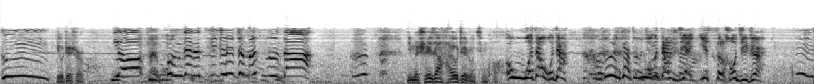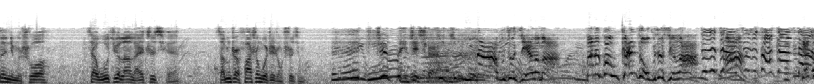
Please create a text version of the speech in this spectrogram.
嗯，有这事儿吧？有，我们家的鸡就是这么死的。你们谁家还有这种情况？我家，我家，好多人家都有。我们家的鸡也死了好几只。那你们说，在吴菊兰来之前，咱们这儿发生过这种事情吗？哎，真没这事儿。那不就结了吗？把那怪物赶走不就行了？对对对，就是他干的。赶走，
